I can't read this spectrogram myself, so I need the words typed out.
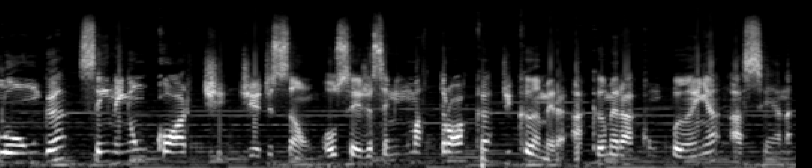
longa sem nenhum corte de edição, ou seja, sem nenhuma troca de câmera. A câmera acompanha a cena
